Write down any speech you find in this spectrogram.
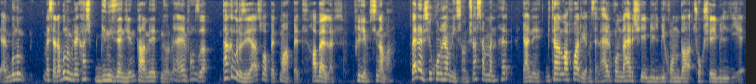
Yani bunun mesela bunun bile kaç bin izleneceğini tahmin etmiyorum. Yani en fazla takılırız ya. Sohbet, muhabbet, haberler, film, sinema. Ben her şeyi konuşan bir insanım. Şahsen ben her yani bir tane laf var ya mesela her konuda her şeyi bil, bir konuda çok şey bil diye.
